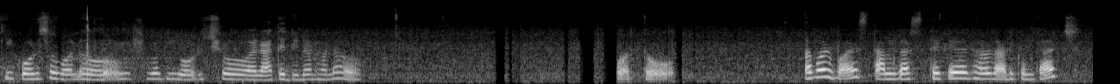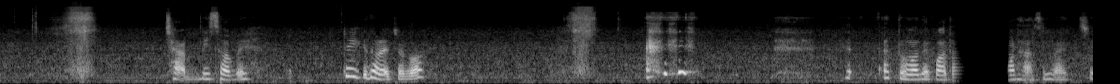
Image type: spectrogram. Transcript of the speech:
কি করছ বলো? শুভ কি করছ? আর রাতে ডিনার হলো? কত আমার বয়স, তাল গাছ থেকে ধরো নারকেল গাছ, ছাব্বিশ হবে। ঠিক ধরেছ গো। তোমাদের কথা আমার হাসি পাচ্ছে।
